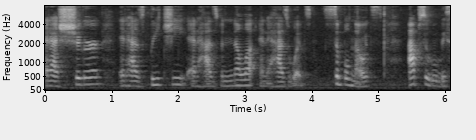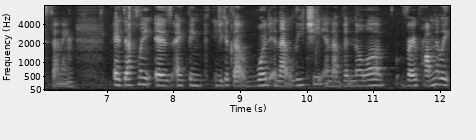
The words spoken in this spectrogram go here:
it has sugar, it has lychee, it has vanilla, and it has woods. Simple notes, absolutely stunning. It definitely is, I think you get that wood and that lychee and that vanilla very prominently.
